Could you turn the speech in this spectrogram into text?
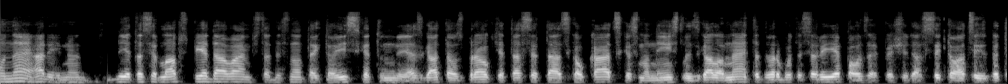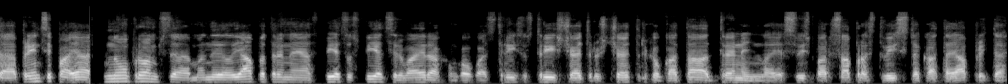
un nē, arī. Nu, ja tas ir labs piedāvājums, tad es noteikti to izskatu, un ja es gatavs braukt. Ja tas ir tāds kaut kāds, kas man īsti līdz galam nē, tad varbūt es arī iepauzēju pie šīs situācijas. Bet, uh, principā, jā, nu, protams, man ir jāpatrenējās 5 uz 5 ir vairāk, un kaut kāds 3 uz 3, 4 uz 4, kaut kā tāda treniņa, lai es vispār saprastu visu tā kā tajā apritē.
